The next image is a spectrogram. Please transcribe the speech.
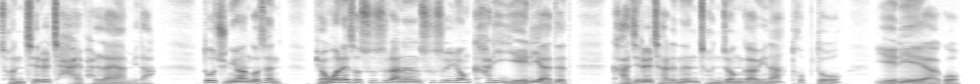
전체를 잘 발라야 합니다. 또 중요한 것은 병원에서 수술하는 수술용 칼이 예리하듯 가지를 자르는 전정가위나 톱도 예리해야 하고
